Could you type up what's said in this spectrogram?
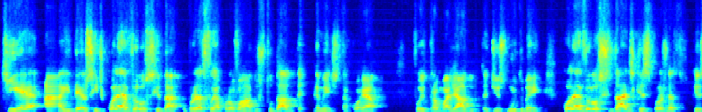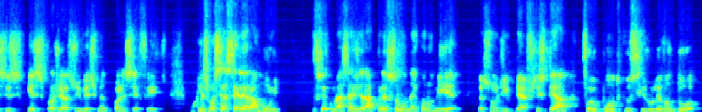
que é a ideia do seguinte: qual é a velocidade? O projeto foi aprovado, estudado tecnicamente, está correto? Foi trabalhado, está disso muito bem. Qual é a velocidade que esses projetos, que esses, que esses projetos de investimento podem ser feitos? Porque se você acelerar muito, você começa a gerar pressão na economia, pressão de déficit externo. Foi o ponto que o Ciro levantou.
